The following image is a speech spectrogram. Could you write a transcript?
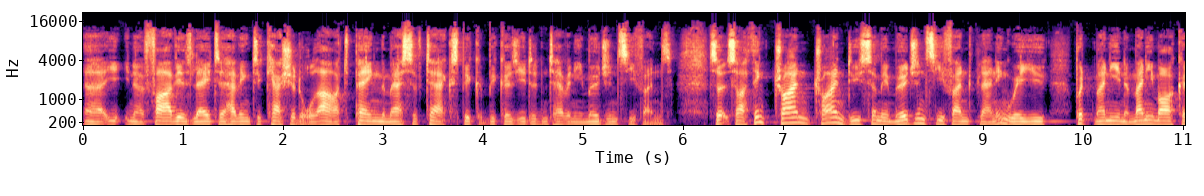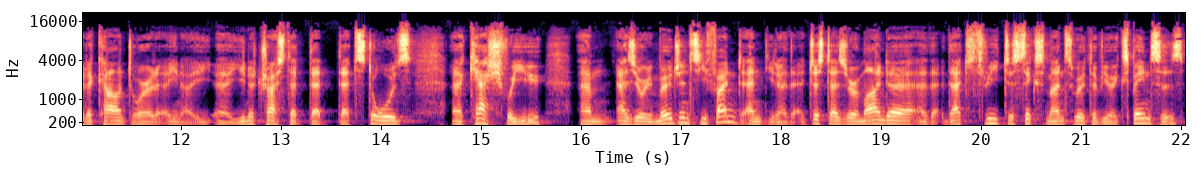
uh, you know, five years later having to cash it all out, paying the massive tax because you didn't have any emergency funds. So, so I think try and try and do some emergency fund planning where you put money in a money market account or a, you know a unit trust that that that stores uh, cash for you um, as your emergency fund. And you know, just as a reminder, uh, that's three to six months worth of your expenses,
